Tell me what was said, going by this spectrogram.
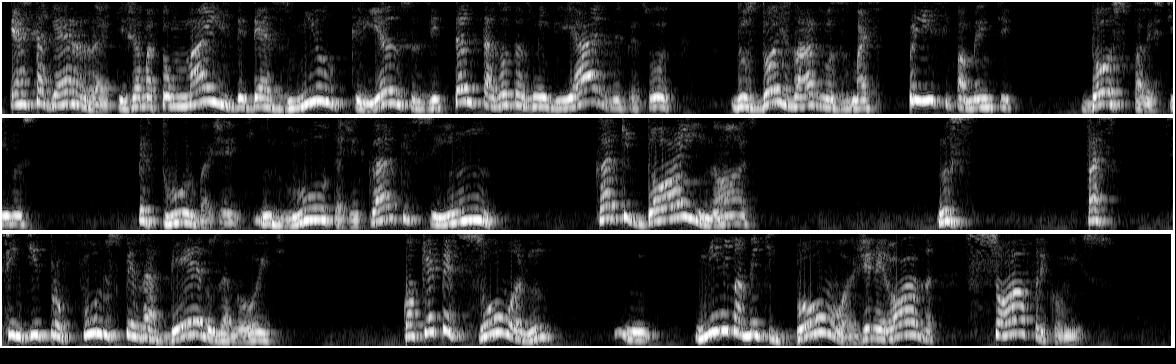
Esta guerra, que já matou mais de 10 mil crianças e tantas outras milhares de pessoas, dos dois lados, mas principalmente dos palestinos, perturba a gente, enluta a gente. Claro que sim. Claro que dói em nós. Nos faz sentir profundos pesadelos à noite. Qualquer pessoa minimamente boa, generosa, sofre com isso.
